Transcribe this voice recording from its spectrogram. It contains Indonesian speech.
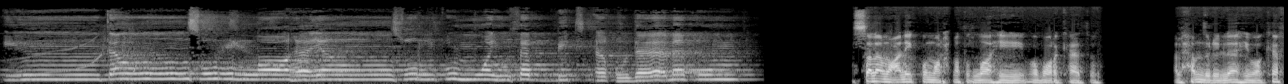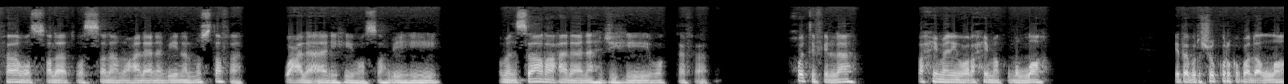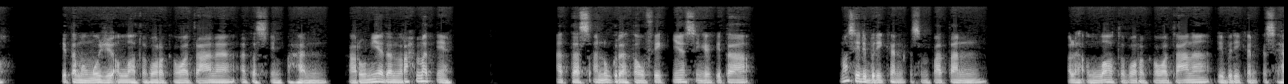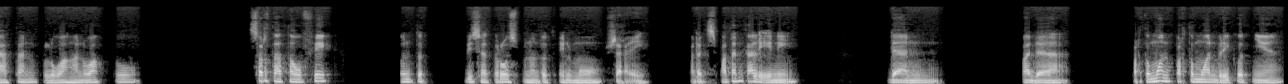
إن تنصروا الله ينصركم ويثبت أقدامكم السلام عليكم ورحمة الله وبركاته الحمد لله وكفى والصلاة والسلام على نبينا المصطفى وعلى آله وصحبه ومن سار على نهجه واكتفى Khuti fillah, rahimani wa rahimakumullah. Kita bersyukur kepada Allah. Kita memuji Allah wa Ta'ala atas limpahan karunia dan rahmatnya. Atas anugerah taufiknya sehingga kita masih diberikan kesempatan oleh Allah wa Ta'ala, diberikan kesehatan, peluangan waktu, serta taufik untuk bisa terus menuntut ilmu syar'i. Pada kesempatan kali ini dan pada pertemuan-pertemuan berikutnya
